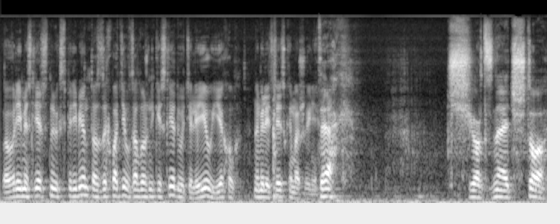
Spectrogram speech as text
Во время следственного эксперимента захватил заложники следователя и уехал на милицейской машине. Так. Черт знает что.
